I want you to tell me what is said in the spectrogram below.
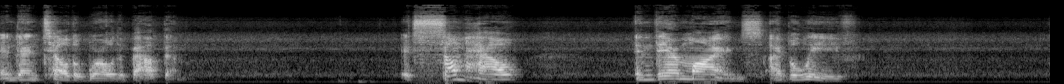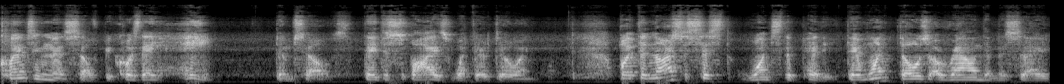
and then tell the world about them. It's somehow in their minds, I believe, cleansing themselves because they hate themselves. They despise what they're doing. But the narcissist wants the pity. They want those around them to say,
